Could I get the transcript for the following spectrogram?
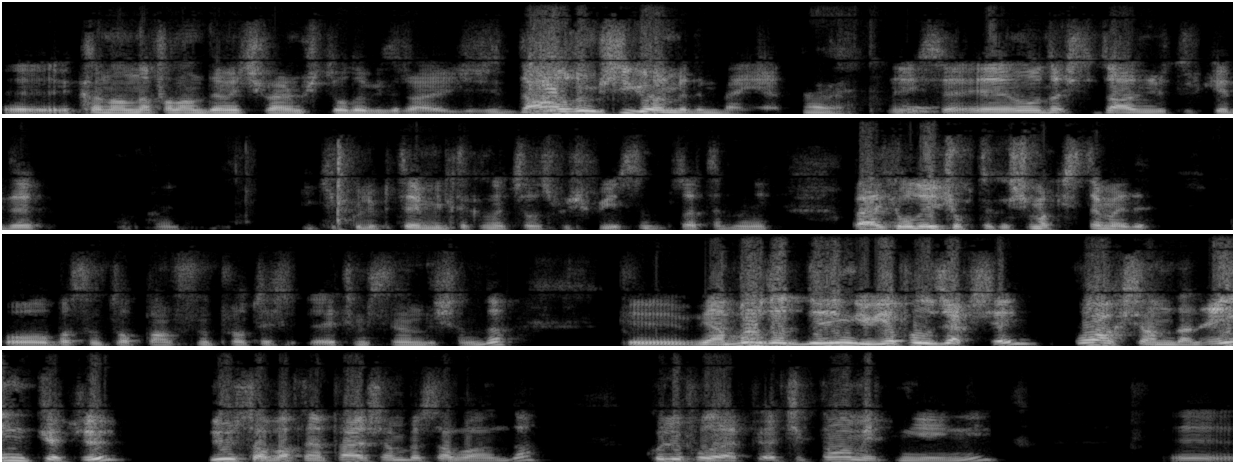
E, kanalına falan demeç vermişti olabilir ayrıca. Daha uzun bir şey görmedim ben yani. Evet. Neyse e, o da işte daha önce Türkiye'de hani, iki kulüpte milli takımda çalışmış bir isim. Zaten hani belki olayı çok da kaşımak istemedi. O basın toplantısını protesto etmesinin dışında. Ee, yani burada dediğim gibi yapılacak şey o akşamdan en kötü dün sabahtan yani Perşembe sabahında kulüp olarak bir açıklama metni yayınlayıp e,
